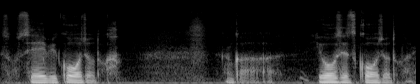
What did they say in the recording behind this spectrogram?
そう整備工場とか。なんか溶接工場とかに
